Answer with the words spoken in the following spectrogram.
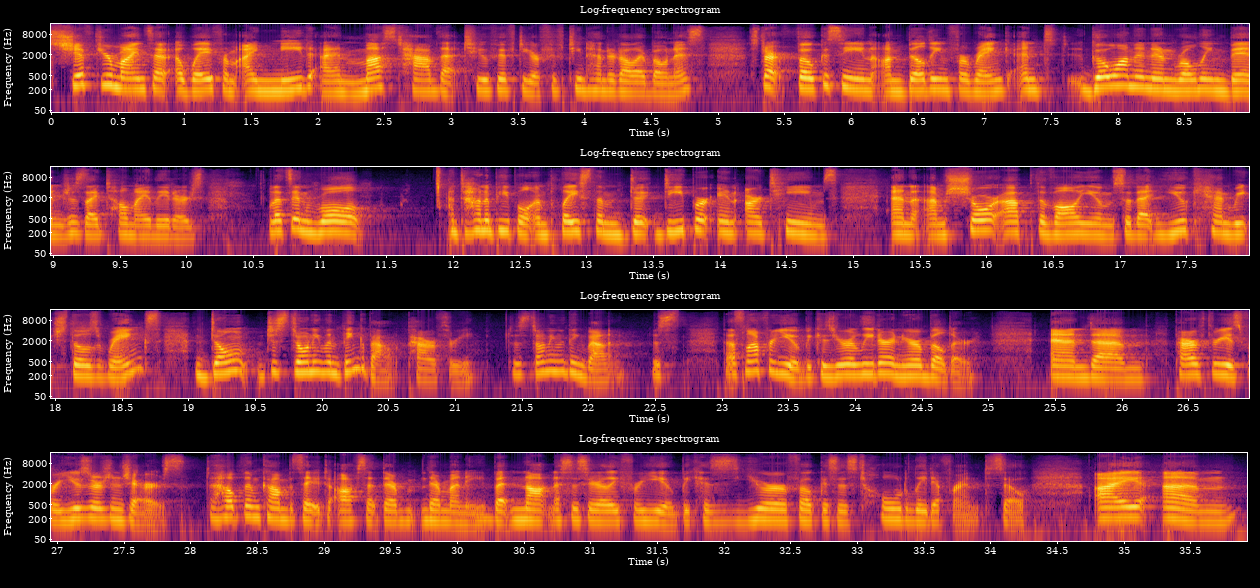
Shift your mindset away from I need and must have that 250 or $1,500 bonus. Start focusing on building for rank and go on an enrolling binge, as I tell my leaders. Let's enroll a ton of people and place them d- deeper in our teams and um, shore up the volume so that you can reach those ranks. Don't just don't even think about power three. Just don't even think about it. Just that's not for you because you're a leader and you're a builder. And um, power three is for users and sharers to help them compensate to offset their their money but not necessarily for you because your focus is totally different. So i um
